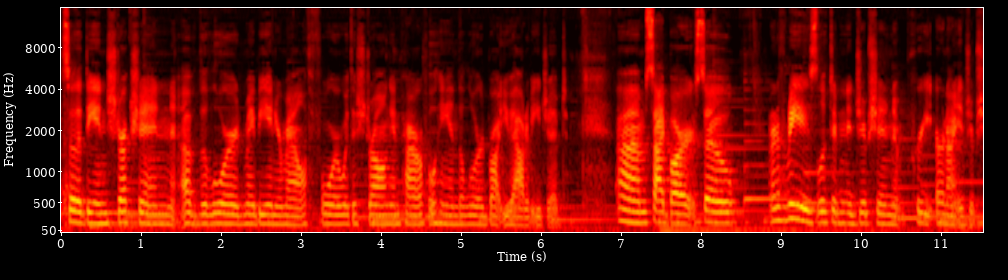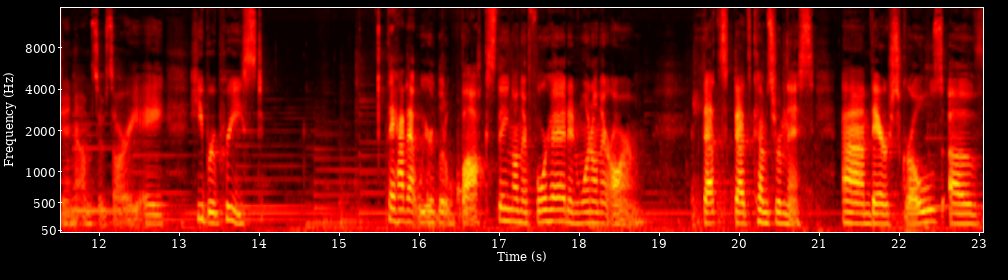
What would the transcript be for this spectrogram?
so that the instruction of the Lord may be in your mouth. For with a strong and powerful hand the Lord brought you out of Egypt. Um, sidebar. So I don't know if anybody's looked at an Egyptian pre or not Egyptian. I'm so sorry, a Hebrew priest. They have that weird little box thing on their forehead and one on their arm. That's that comes from this. Um, they're scrolls of,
